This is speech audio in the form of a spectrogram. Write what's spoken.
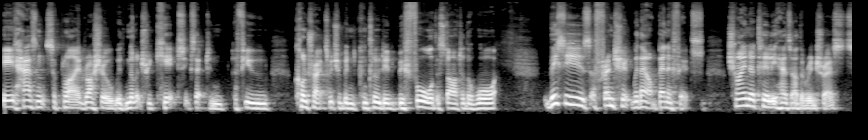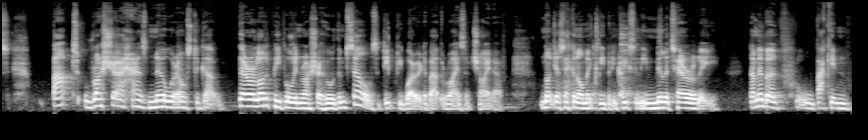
It hasn't supplied Russia with military kit, except in a few contracts which have been concluded before the start of the war. This is a friendship without benefits. China clearly has other interests, but Russia has nowhere else to go. There are a lot of people in Russia who are themselves deeply worried about the rise of China, not just economically, but increasingly militarily. I remember back in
